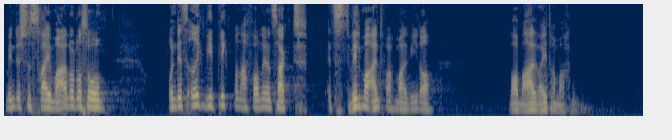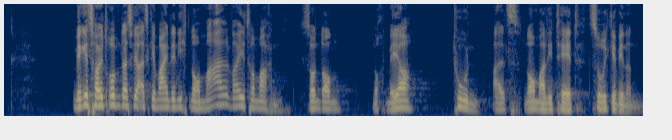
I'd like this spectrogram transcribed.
mindestens dreimal oder so. Und jetzt irgendwie blickt man nach vorne und sagt, jetzt will man einfach mal wieder normal weitermachen. Mir geht es heute darum, dass wir als Gemeinde nicht normal weitermachen, sondern noch mehr tun als Normalität zurückgewinnen.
